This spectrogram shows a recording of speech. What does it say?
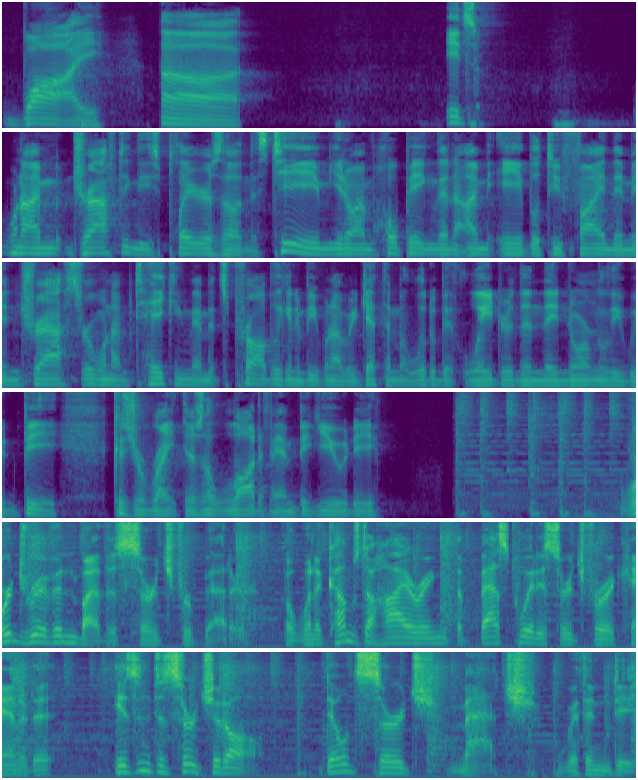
why uh, it's when I'm drafting these players on this team, you know, I'm hoping that I'm able to find them in drafts or when I'm taking them, it's probably going to be when I would get them a little bit later than they normally would be. Because you're right, there's a lot of ambiguity. We're driven by the search for better. But when it comes to hiring, the best way to search for a candidate isn't to search at all. Don't search match with Indeed.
